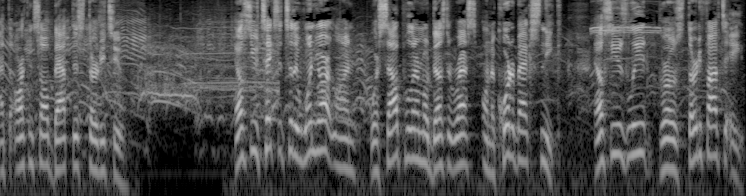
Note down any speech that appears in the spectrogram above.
at the Arkansas Baptist 32. LCU takes it to the one yard line where Sal Palermo does the rest on the quarterback sneak. LCU's lead grows 35 to 8.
